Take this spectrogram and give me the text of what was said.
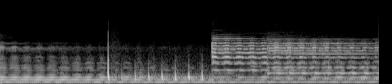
Thank you.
